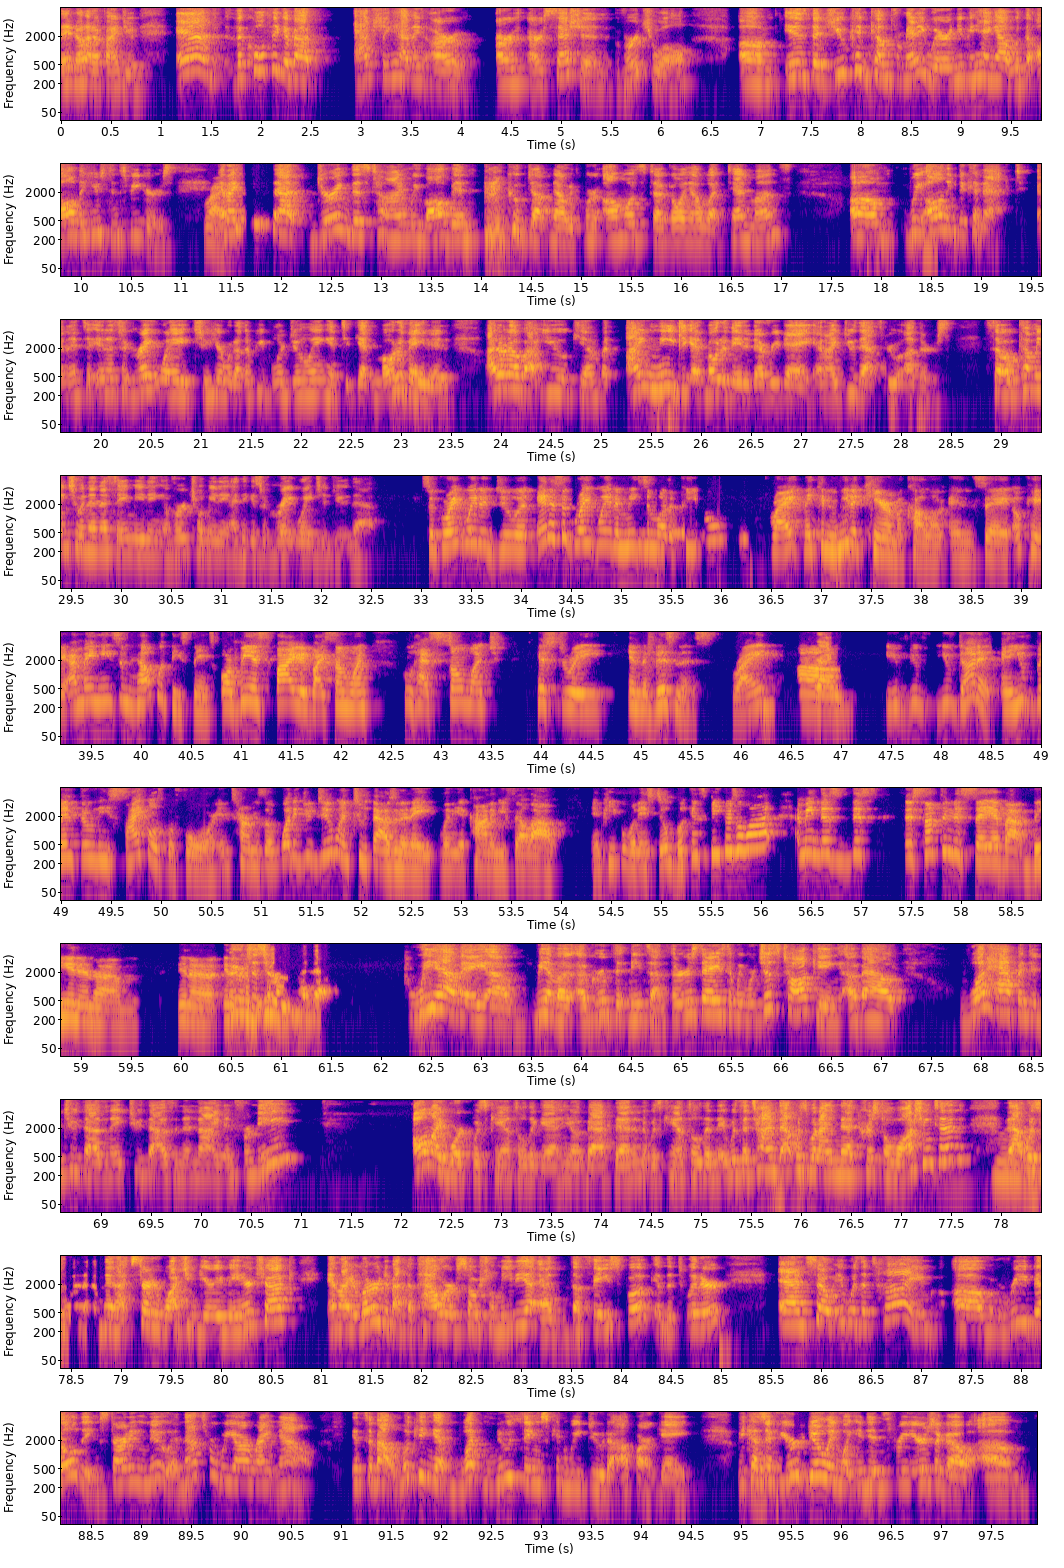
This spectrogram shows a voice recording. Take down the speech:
They know how to find you. And the cool thing about actually having our our, our session virtual um, is that you can come from anywhere and you can hang out with the, all the Houston speakers. Right. And I think that during this time, we've all been cooped up now. We're almost uh, going on what, 10 months? Um, we all need to connect. and it's and it's a great way to hear what other people are doing and to get motivated. I don't know about you, Kim, but I need to get motivated every day, and I do that through others. So coming to an NSA meeting, a virtual meeting, I think is a great way to do that. It's a great way to do it, and it's a great way to meet some other people, right? They can meet a Karen McCullough and say, "Okay, I may need some help with these things," or be inspired by someone who has so much history in the business, right? Um, right. You've, you've, you've done it and you've been through these cycles before in terms of what did you do in 2008 when the economy fell out and people were they still booking speakers a lot? I mean, there's this there's something to say about being in um in a in we a community. We have a um, we have a, a group that meets on Thursdays, and we were just talking about what happened in 2008, 2009, and for me, all my work was canceled again, you know, back then, and it was canceled. And it was a time that was when I met Crystal Washington. Mm. That was when then I started watching Gary Vaynerchuk, and I learned about the power of social media and the Facebook and the Twitter. And so it was a time of rebuilding, starting new, and that's where we are right now. It's about looking at what new things can we do to up our game. Because if you're doing what you did three years ago, um,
